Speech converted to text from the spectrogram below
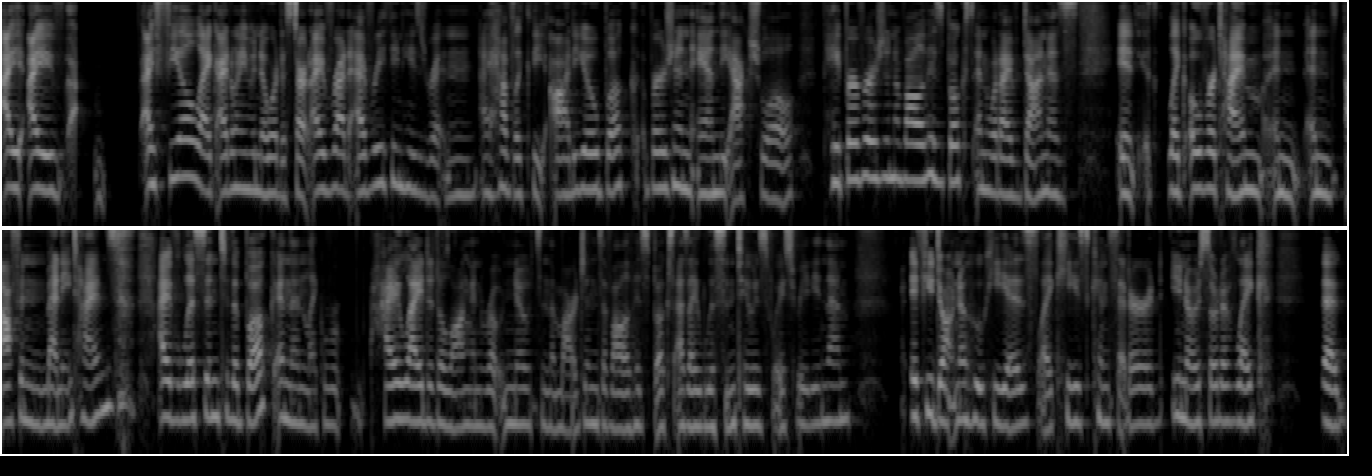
I I've I feel like I don't even know where to start. I've read everything he's written. I have like the audio book version and the actual paper version of all of his books. And what I've done is it like over time and and often many times I've listened to the book and then like r- highlighted along and wrote notes in the margins of all of his books as I listened to his voice reading them. If you don't know who he is, like he's considered, you know, sort of like the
